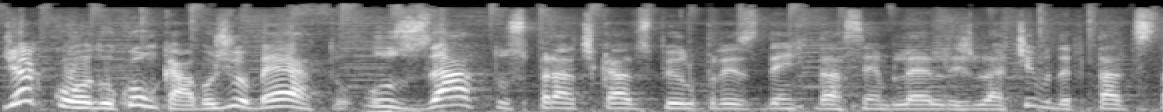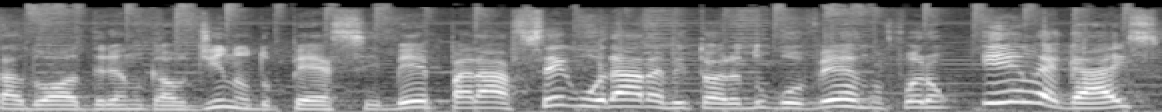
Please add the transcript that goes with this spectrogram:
De acordo com Cabo Gilberto, os atos praticados pelo presidente da Assembleia Legislativa, deputado estadual Adriano Galdino, do PSB, para assegurar a vitória do governo foram ilegais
